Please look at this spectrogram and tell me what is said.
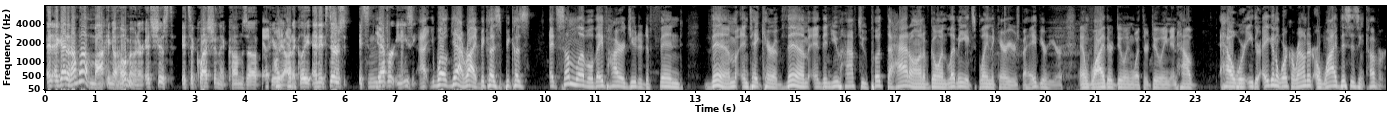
And again, and I'm not mocking a homeowner. It's just it's a question that comes up And- periodically, and it's there's it's never easy. Uh, well, yeah, right. Because because at some level they've hired you to defend them and take care of them, and then you have to put the hat on of going. Let me explain the carrier's behavior here and why they're doing what they're doing, and how how we're either a going to work around it or why this isn't covered.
